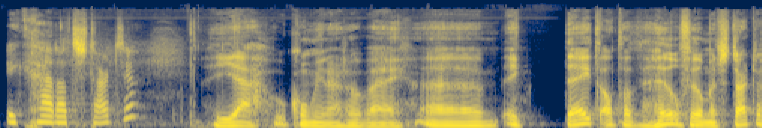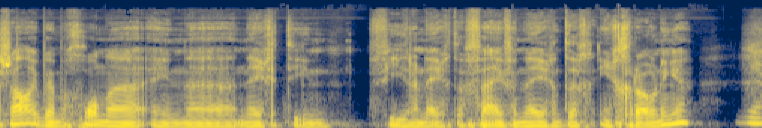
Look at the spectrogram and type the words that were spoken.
ik ga dat starten? Ja, hoe kom je daar zo bij? Ik deed altijd heel veel met starters al. Ik ben begonnen in eh 1994, 95 in Groningen. Ja.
